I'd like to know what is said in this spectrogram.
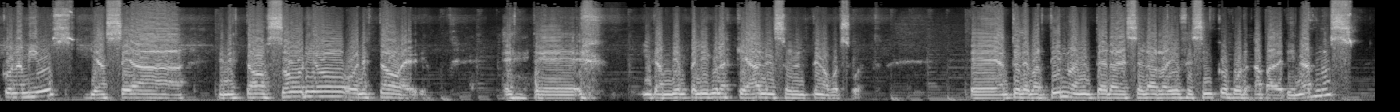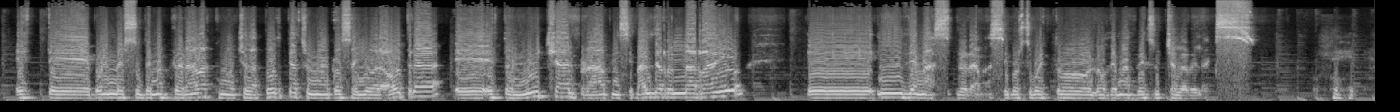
con amigos, ya sea en estado sobrio o en estado ebrio. Este, y también películas que hablen sobre el tema, por supuesto. Eh, antes de partir, nuevamente agradecer a Radio F5 por apadrinarnos. Este, pueden ver sus demás programas como Chatas Podcast, una cosa lleva a la otra. Eh, esto es Lucha, el programa principal de la radio. Eh, y demás programas. Y por supuesto los demás de su charla relax.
